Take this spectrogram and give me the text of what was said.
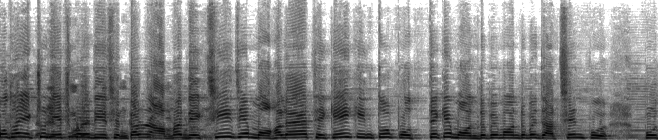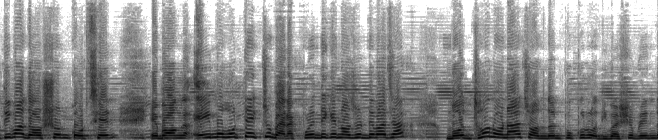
বোধহয় একটু করে দিয়েছেন, কারণ আমরা দেখছি যে মহালয়া থেকেই কিন্তু প্রত্যেকে মণ্ডপে মণ্ডপে যাচ্ছেন প্রতিমা দর্শন করছেন এবং এই মুহূর্তে একটু ব্যারাকপুরের দিকে নজর দেওয়া যাক। মধ্য নোনা চন্দনপুকুর অধিবাসী বৃন্দ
